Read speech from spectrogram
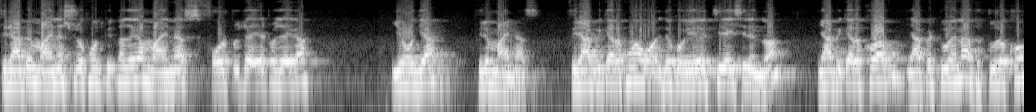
फिर यहाँ पे माइनस टू रखो तो कितना जाएगा माइनस फोर टू जा एट हो जाएगा, ये हो गया, फिर माइनस फिर यहाँ पे क्या रखूँगा देखो, ये थ्री ऐसी रहने दो यहाँ पे क्या रखो आप? यहाँ पे टू है ना तो टू रखो।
